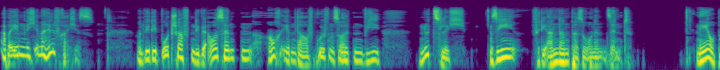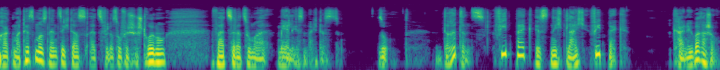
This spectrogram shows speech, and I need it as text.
aber eben nicht immer hilfreich ist. Und wir die Botschaften, die wir aussenden, auch eben darauf prüfen sollten, wie nützlich sie für die anderen Personen sind. Neopragmatismus nennt sich das als philosophische Strömung, falls du dazu mal mehr lesen möchtest. So. Drittens. Feedback ist nicht gleich Feedback. Keine Überraschung.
